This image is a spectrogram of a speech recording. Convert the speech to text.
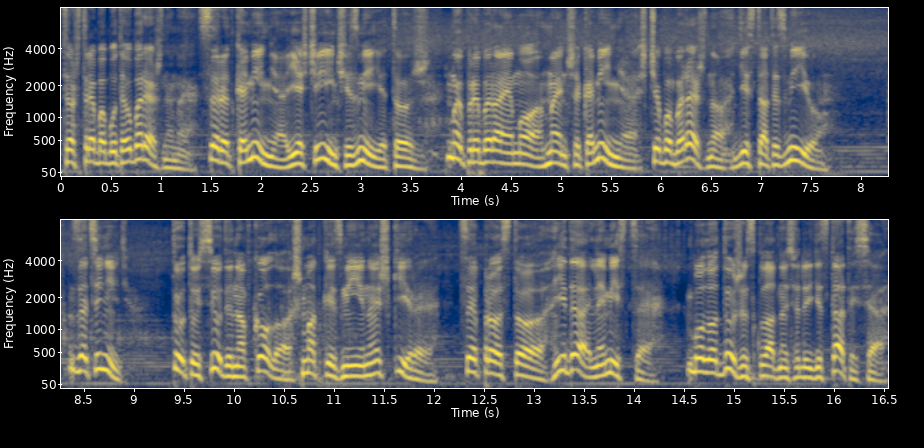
тож треба бути обережними. Серед каміння є ще інші змії, тож ми прибираємо менше каміння, щоб обережно дістати змію. Зацініть. Тут усюди навколо шматки зміїної шкіри. Це просто ідеальне місце. Було дуже складно сюди дістатися,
